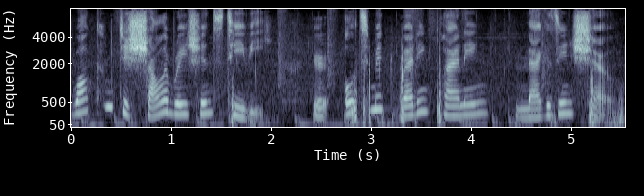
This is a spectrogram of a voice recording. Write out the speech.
Welcome to Celebrations TV, your ultimate wedding planning magazine show.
